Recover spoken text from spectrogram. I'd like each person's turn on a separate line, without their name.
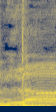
Love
